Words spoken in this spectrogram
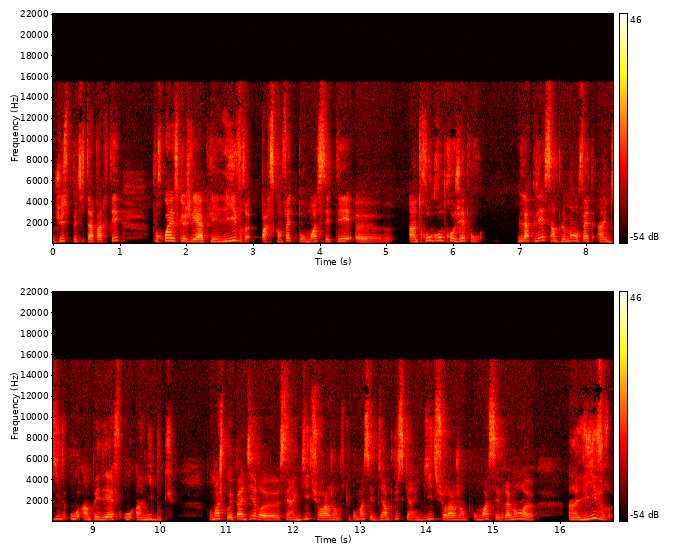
juste petit aparté, pourquoi est-ce que je l'ai appelé livre? Parce qu'en fait, pour moi, c'était un trop gros projet pour l'appeler simplement en fait un guide ou un PDF ou un e-book. Moi, je ne pouvais pas dire c'est un guide sur l'argent parce que pour moi, c'est bien plus qu'un guide sur l'argent. Pour moi, c'est vraiment un livre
